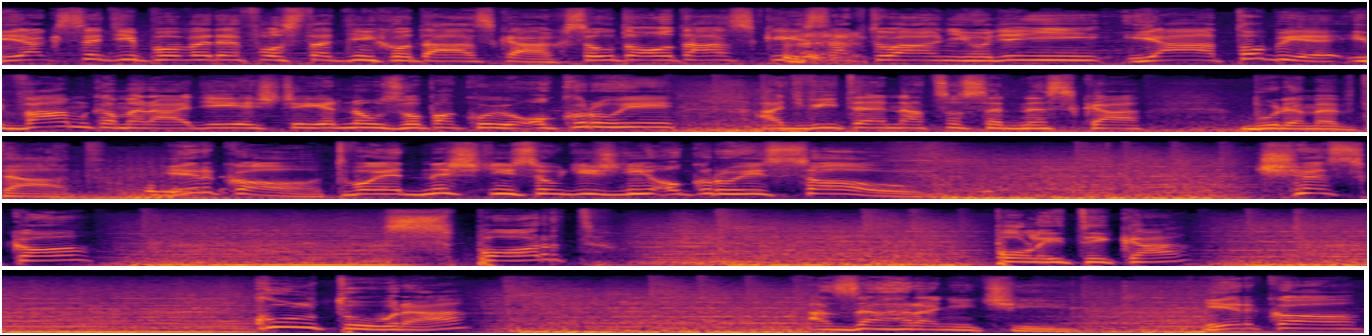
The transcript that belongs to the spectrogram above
jak se ti povede v ostatních otázkách. Jsou to otázky z aktuálního dění. Já tobě i vám, kamarádi, ještě jednou zopakuju okruhy, ať víte, na co se dneska budeme ptát. Jirko, tvoje dnešní soutěžní okruhy jsou Česko, sport, politika, kultura a zahraničí. Jirko,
